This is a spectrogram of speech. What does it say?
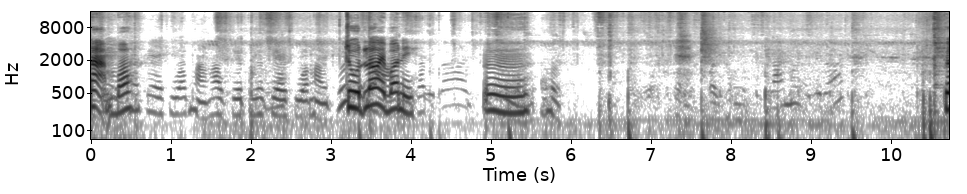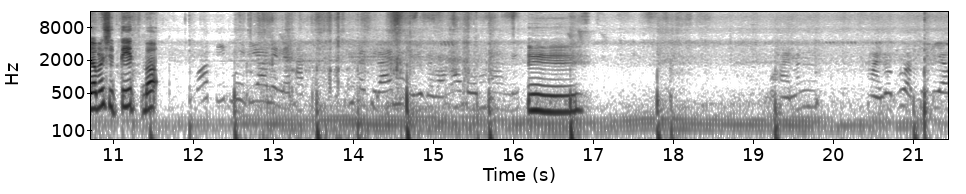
น้ำบ่แกสวงหาเฮาเก็บเงินแกสวงให้จูดเลยบ่นี่เออเพื่อมันสิติดบ่อืม บ่ให้มันหมายรวบๆทีเดียว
